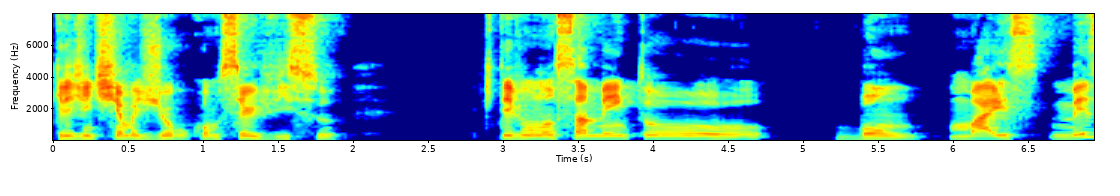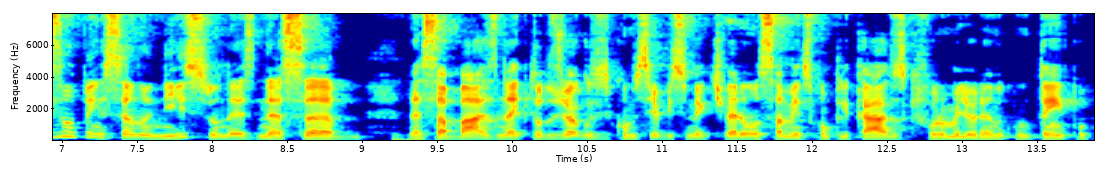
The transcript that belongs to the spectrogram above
que a gente chama de jogo como serviço. Que teve um lançamento bom, mas mesmo pensando nisso, nessa, nessa base, né, que todos os jogos como serviço meio que tiveram lançamentos complicados, que foram melhorando com o tempo,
